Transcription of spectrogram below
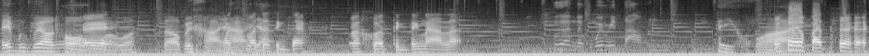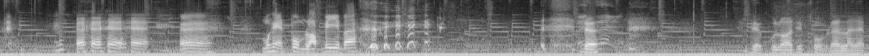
เอ้ยมึงไม่เอาทองมาวะ แล้วเอาไปขายมันหามันอจะย่างถึงแต่มันควรถึงตั้งนานละเพื่อนแต่กูไม่มีตังค์ไอ้ควาเออยไปเถอะเออมึงเห็นปุ่มล็อบบี้ปะเฮ้ยเดี๋ยวเพื่อนเดี๋ยวกูรอที่ปุ่มนั้นแล้วกัน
